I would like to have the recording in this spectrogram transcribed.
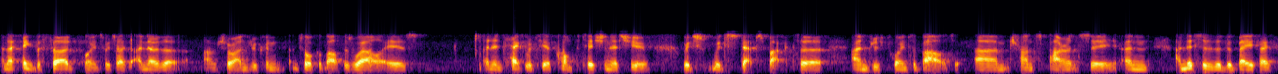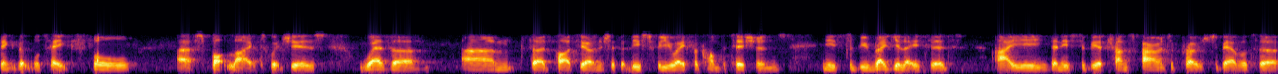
and I think the third point, which I, I know that I'm sure Andrew can talk about as well, is an integrity of competition issue, which which steps back to Andrew's point about um, transparency. And and this is the debate I think that will take full uh, spotlight, which is whether um, third-party ownership, at least for UEFA competitions, needs to be regulated, i.e., there needs to be a transparent approach to be able to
